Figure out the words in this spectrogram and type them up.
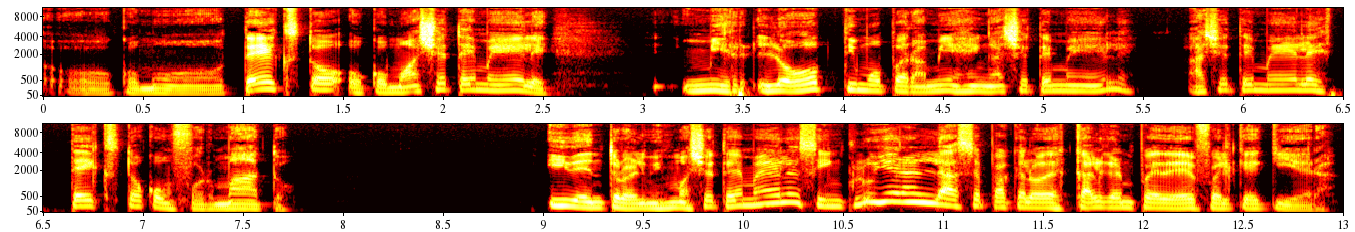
o como texto o como HTML. lo óptimo para mí es en HTML. HTML es texto con formato. Y dentro del mismo HTML se incluye el enlace para que lo descargue en PDF el que quiera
